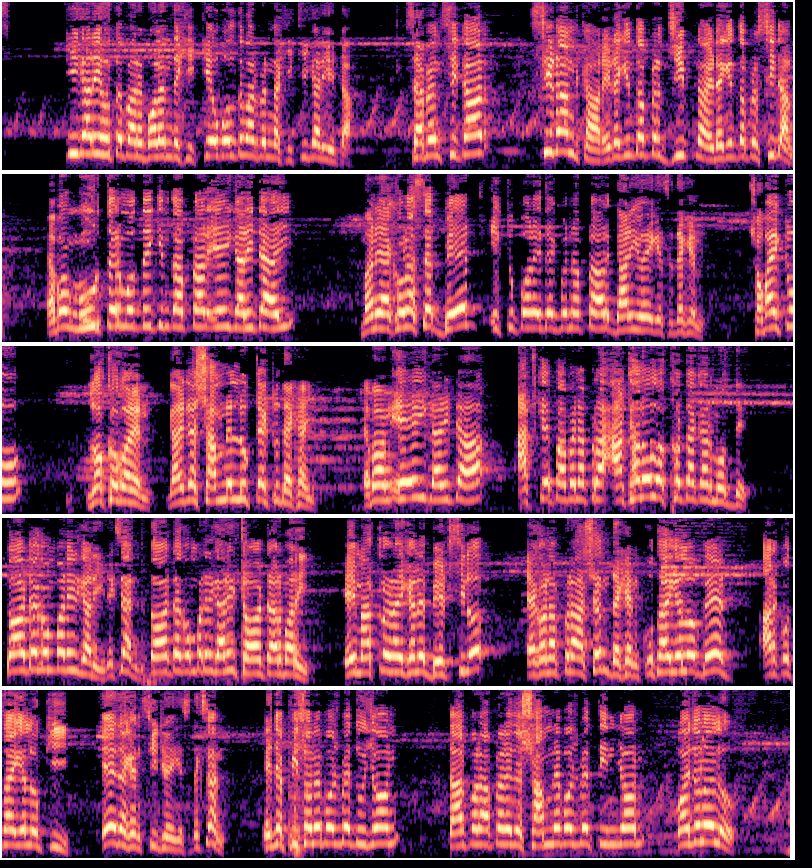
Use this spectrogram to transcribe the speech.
কি গাড়ি হতে পারে বলেন দেখি। কেউ বলতে পারবেন নাকি কি গাড়ি এটা? সেভেন সিটার সিডান কার এটা কিন্তু আপনার জিপ না, এটা কিন্তু আপনার সিডান এবং মুহূর্তের মধ্যেই কিন্তু আপনার এই গাড়িটাই মানে এখন আছে বেড একটু পরে দেখবেন আপনার গাড়ি হয়ে গেছে। দেখেন, সবাই একটু লক্ষ্য করেন, গাড়িটার সামনের লুকটা একটু দেখাই। এবং এই গাড়িটা আজকে পাবেন আপনারা আঠারো লক্ষ টাকার মধ্যে। টয়োটা কোম্পানির গাড়ি, দেখছেন? টয়োটা কোম্পানির গাড়ি টয়োটার বাড়ি। এই মাত্র না, এখানে বেড ছিল। এখন আপনারা আসেন দেখেন কোথায় গেল বেড আর কোথায় গেল কি। এ দেখেন সিট হয়ে গেছে দেখছেন? এই যে পিছনে বসবে দুজন তারপরে আপনার এই যে সামনে বসবে তিনজন কয়জন হলো?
